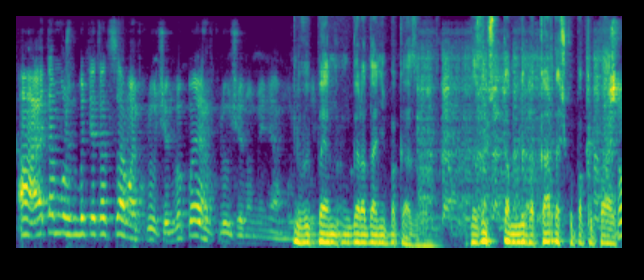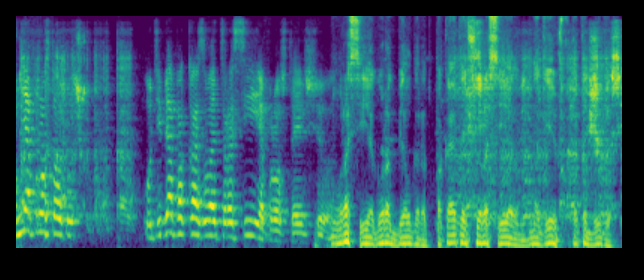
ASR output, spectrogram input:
А, это может быть этот самый включен, VPN включен у меня. Может быть. VPN города не показывает. Это значит, что там либо карточку покупал. Ну, у меня просто вот у, у тебя показывает Россия просто и все. Ну, Россия, город Белгород. Пока это еще Россия. Надеюсь, что так и будет.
